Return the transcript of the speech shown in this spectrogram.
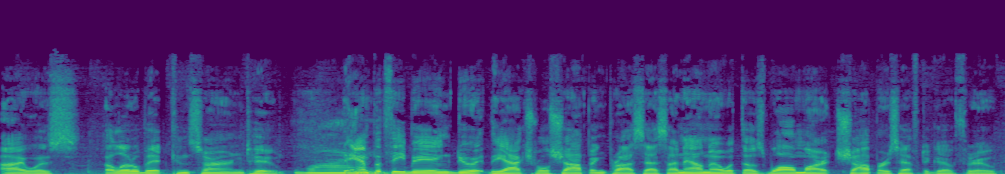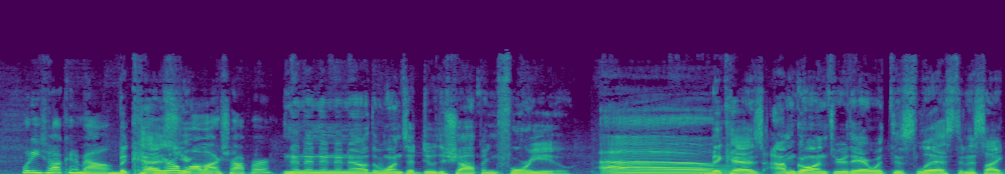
I was a little bit concerned too. Why? The empathy being do it the actual shopping process. I now know what those Walmart shoppers have to go through. What are you talking about? Because you're a you're- Walmart shopper. No, no, no, no, no. The ones that do the shopping for you. Oh, because I'm going through there with this list and it's like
